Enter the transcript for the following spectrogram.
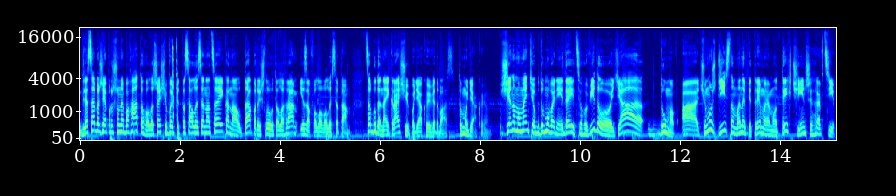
Для себе ж я прошу небагатого, лише щоб ви підписалися на цей канал та перейшли у телеграм і зафоловилися там. Це буде найкращою подякою від вас. Тому дякую. Ще на моменті обдумування ідеї цього відео я думав: а чому ж дійсно ми не підтримуємо тих чи інших гравців?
